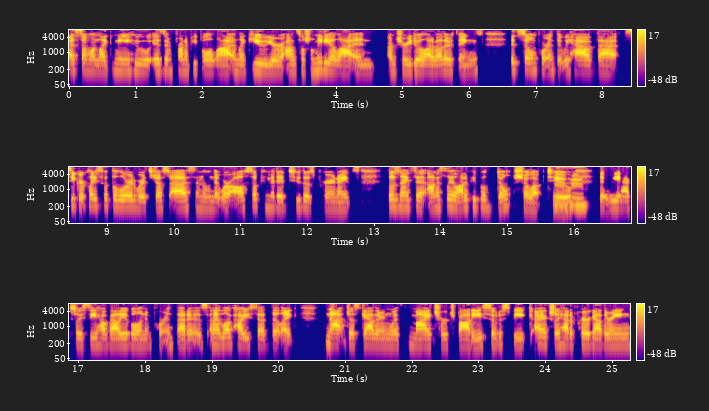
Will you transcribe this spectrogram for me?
as someone like me who is in front of people a lot and like you, you're on social media a lot and I'm sure you do a lot of other things it's so important that we have that secret place with the Lord where it's just us and that we're also committed to those prayer nights those nights that honestly a lot of people don't show up to mm-hmm. that we actually see how valuable and important that is and i love how you said that like not just gathering with my church body so to speak i actually had a prayer gathering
